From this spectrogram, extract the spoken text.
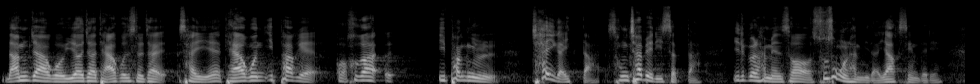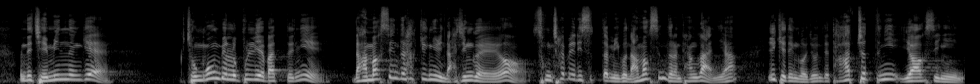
남자하고 여자 대학원생 사이에 대학원 입학에 허가 입학률 차이가 있다. 성차별이 있었다. 이걸 하면서 소송을 합니다. 여학생들이. 근데 재밌는 게 전공별로 분리해 봤더니 남학생들 합격률이 낮은 거예요. 성차별이 있었다면 이거 남학생들한테 한 거 아니야? 이렇게 된 거죠. 근데 다 합쳤더니 여학생이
